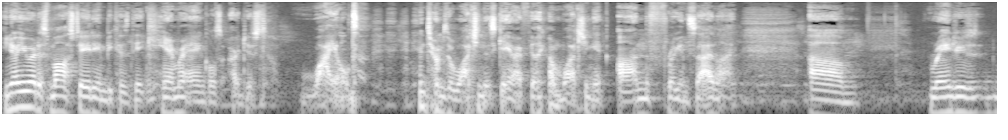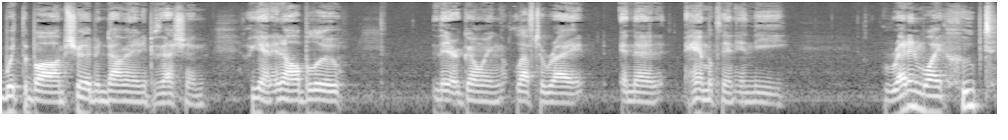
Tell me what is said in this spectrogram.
You know, you're at a small stadium because the camera angles are just wild in terms of watching this game. I feel like I'm watching it on the friggin' sideline. Um, Rangers with the ball, I'm sure they've been dominating possession. Again, in all blue, they're going left to right. And then Hamilton in the red and white hooped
